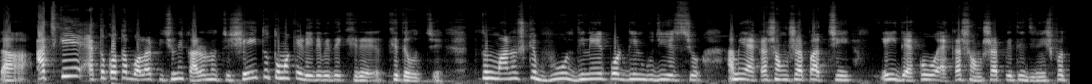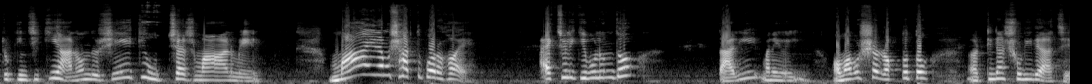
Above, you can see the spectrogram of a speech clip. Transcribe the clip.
তা আজকে এত কথা বলার পিছনে কারণ হচ্ছে, সেই তো তোমাকে রেঁধে বেঁধে খেতে খেতে হচ্ছে। তুমি মানুষকে ভুল দিনের পর দিন বুঝিয়ে এসছো। আমি একা সংসার পাচ্ছি। এই দেখো, একা সংসার পেতে জিনিসপত্র কিনছি, কি আনন্দ, সে কি উচ্ছ্বাস মা আর মেয়ের মা এরম স্বার্থপর হয়। অ্যাকচুয়ালি কী বলুন তো? তারই মানে ওই অমাবস্যার রক্ত তো টিনার শরীরে আছে।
